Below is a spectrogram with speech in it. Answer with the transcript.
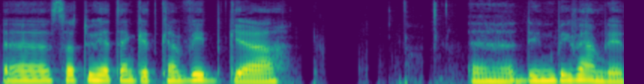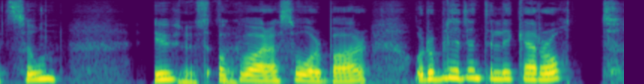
eh, så att du helt enkelt kan vidga eh, din bekvämlighetszon ut och vara sårbar. Och då blir det inte lika rått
